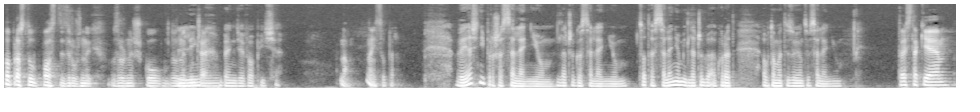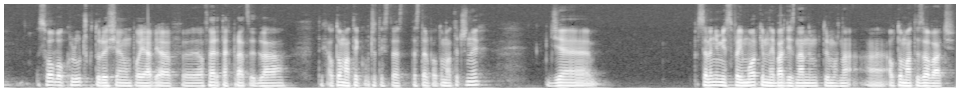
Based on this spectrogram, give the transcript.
po prostu posty z różnych, z różnych szkół, z różnych Link uczelni. będzie w opisie. No, no i super. Wyjaśnij proszę Selenium. Dlaczego Selenium? Co to jest Selenium i dlaczego akurat automatyzujący Selenium? To jest takie słowo klucz, które się pojawia w ofertach pracy dla tych automatyków czy tych testerów automatycznych, gdzie Selenium jest frameworkiem najbardziej znanym, który można automatyzować,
